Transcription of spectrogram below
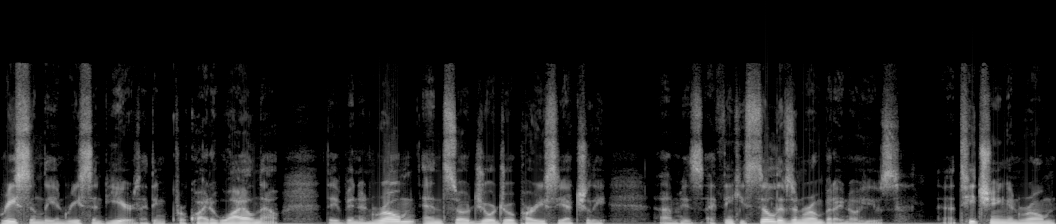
recently in recent years. I think for quite a while now, they've been in Rome, and so Giorgio Parisi actually, um, his I think he still lives in Rome, but I know he was uh, teaching in Rome,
